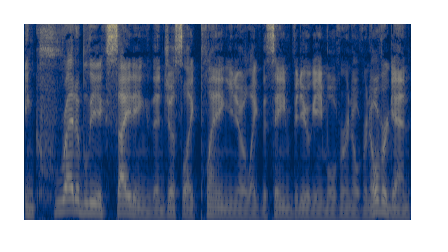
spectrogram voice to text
incredibly exciting than just like playing, you know, like the same video game over and over and over again.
